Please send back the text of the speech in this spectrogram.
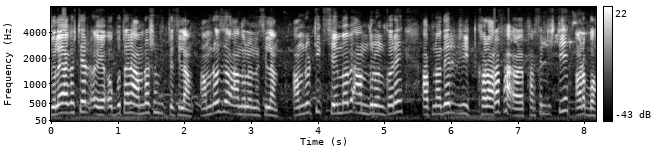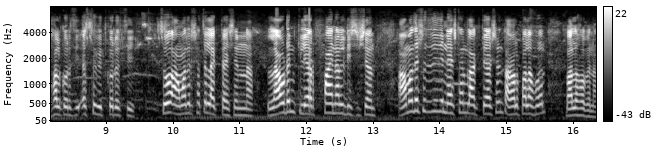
জুলাই আগস্টের অভ্যুত্থানে আমরাও সম্পৃক্ত ছিলাম, আমরাও যে আন্দোলনে ছিলাম, আমরাও ঠিক সেমভাবে আন্দোলন করে আপনাদের রিট করা পার্সেন্টেজটি আমরা বহাল করেছি, স্থগিত করেছি। সো আমাদের সাথে লাগতে আসেন না। Loud and clear final decision আমাদের সাথে যদি নেক্সট টাইম লাগতে আসেন, তাহলে ফলাফল ভালো হবে না।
